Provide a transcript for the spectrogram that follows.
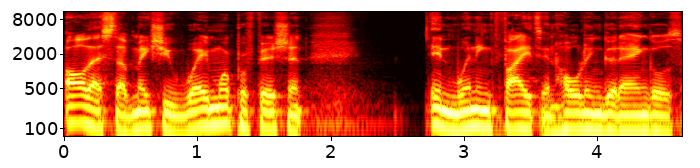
all that stuff makes you way more proficient in winning fights and holding good angles.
